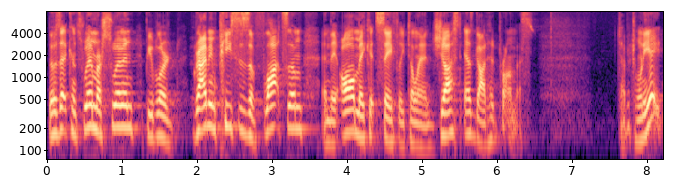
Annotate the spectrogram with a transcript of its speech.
Those that can swim are swimming. People are grabbing pieces of flotsam, and they all make it safely to land, just as God had promised. Chapter 28.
